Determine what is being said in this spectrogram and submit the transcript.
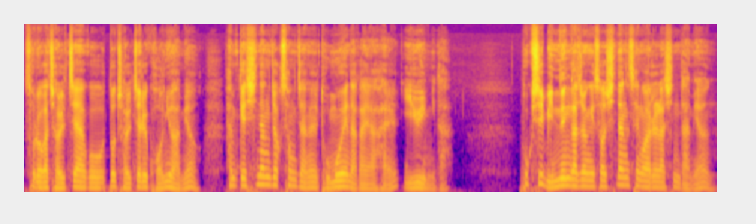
서로가 절제하고 또 절제를 권유하며 함께 신앙적 성장을 도모해 나가야 할 이유입니다. 혹시 믿는 가정에서 신앙생활을 하신다면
